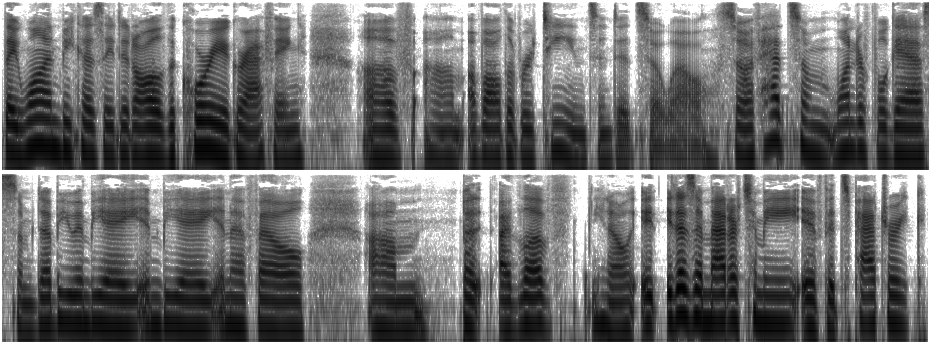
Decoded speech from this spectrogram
they won because they did all of the choreographing of um, of all the routines and did so well. So I've had some wonderful guests, some WNBA, NBA, NFL. Um, but I love, you know, it, it doesn't matter to me if it's Patrick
